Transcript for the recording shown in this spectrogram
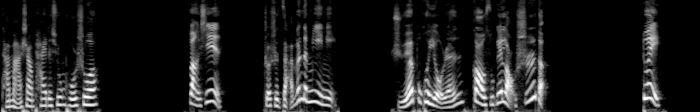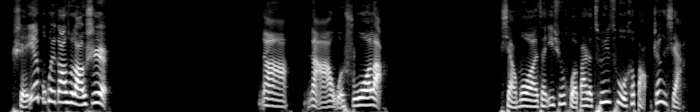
他马上拍着胸脯说：“放心，这是咱们的秘密，绝不会有人告诉给老师的。对，谁也不会告诉老师。那那我说了。”小莫在一群伙伴的催促和保证下，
